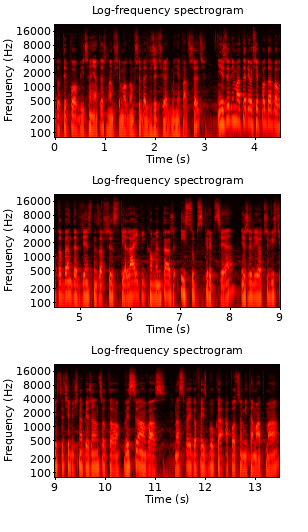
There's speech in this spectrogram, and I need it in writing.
tego typu obliczenia też nam się mogą przydać w życiu, jakby nie patrzeć. Jeżeli materiał się podobał, to będę wdzięczny za wszystkie lajki, komentarze i subskrypcje. Jeżeli oczywiście chcecie być na bieżąco, to wysyłam Was na swojego Facebooka, a po co mi ta matma?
